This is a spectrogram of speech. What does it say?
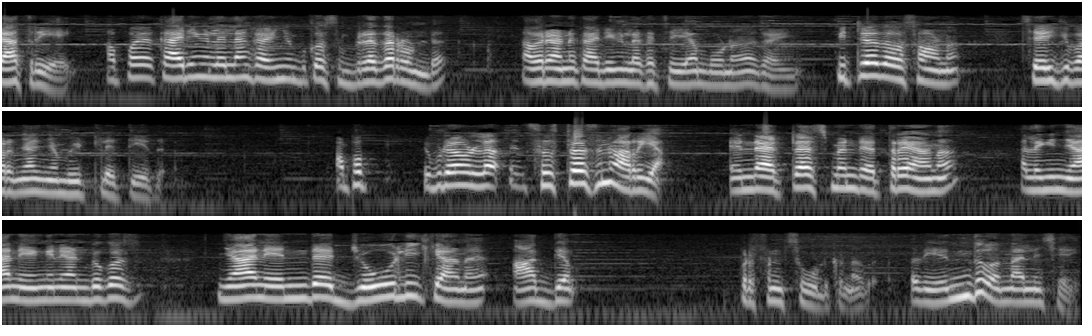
രാത്രിയായി. അപ്പോൾ കാര്യങ്ങളെല്ലാം കഴിഞ്ഞു. ബിക്കോസ് ബ്രദറുണ്ട് അവരാണ് കാര്യങ്ങളൊക്കെ ചെയ്യാൻ പോണത് കഴിഞ്ഞു. പിറ്റേ ദിവസമാണ് ശരിക്കും പറഞ്ഞാൽ ഞാൻ വീട്ടിലെത്തിയത്. അപ്പം ഇവിടെ ഉള്ള സിസ്റ്റേഴ്സിനും അറിയാം. എന്റെ അറ്റാച്ച്മെന്റ് എത്രയാണ്? അല്ലെങ്കിൽ ഞാൻ എങ്ങനെയാണ്? ബിക്കോസ് ഞാൻ എന്റെ ജോലിക്കാണ് ആദ്യം പ്രിഫറൻസ് കൊടുക്കുന്നത്. അത് എന്ത് വന്നാലും ശരി.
